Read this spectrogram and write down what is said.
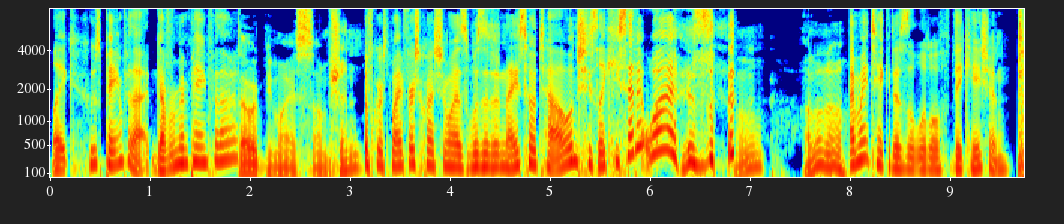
Like, who's paying for that? Government paying for that? That would be my assumption. of course, my first question was, was it a nice hotel? And she's like, he said it was. Oh, I don't know. I might take it as a little vacation. I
